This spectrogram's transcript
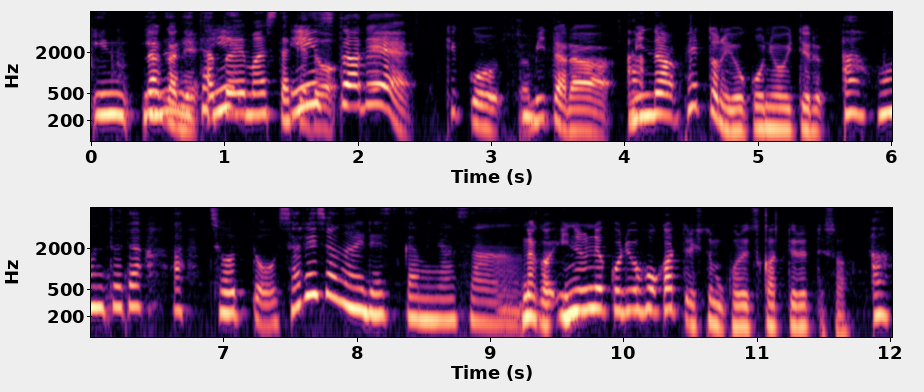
犬に例えましたけど。インインスタで結構見たら、みんなペットの横に置いてる。あ、本当だ。あ、ちょっとおしゃれじゃない？ですか、皆さん。なんか犬猫両方飼ってる人もこれ使ってるってさ。あ、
